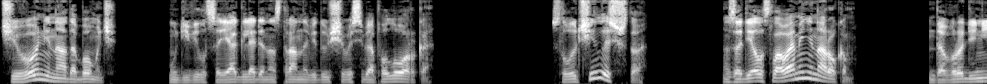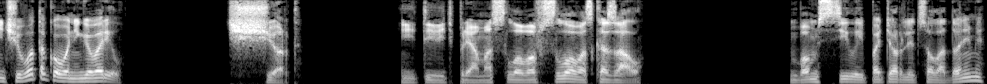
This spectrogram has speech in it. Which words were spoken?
«Чего не надо, Бомыч?» — удивился я, глядя на странно ведущего себя полуорка. «Случилось что? Задел словами ненароком? Да вроде ничего такого не говорил». Черт! И ты ведь прямо слово в слово сказал. Бом с силой потер лицо ладонями,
